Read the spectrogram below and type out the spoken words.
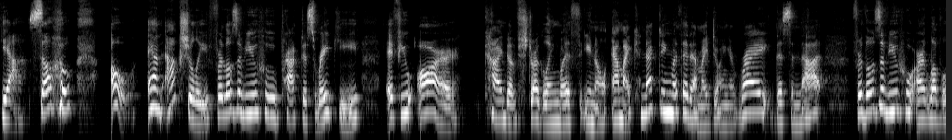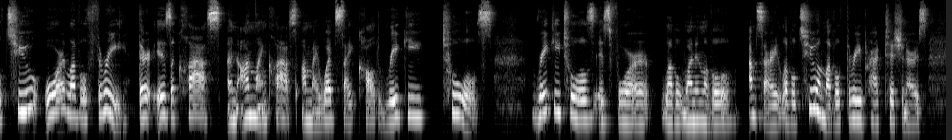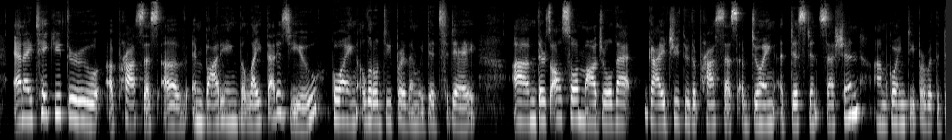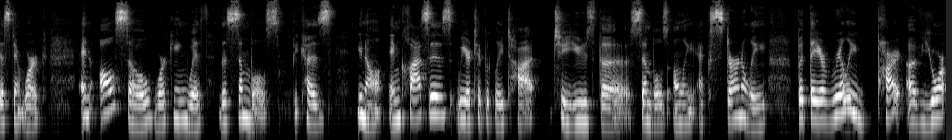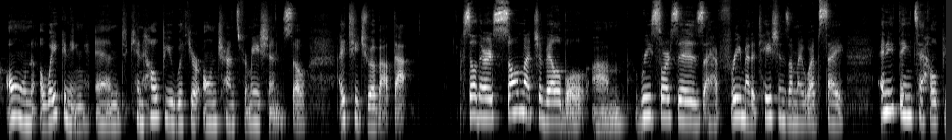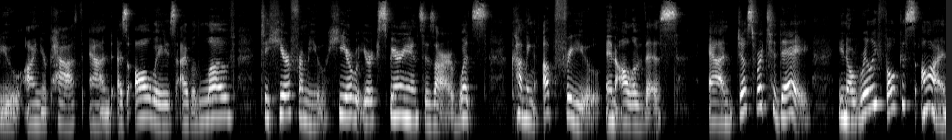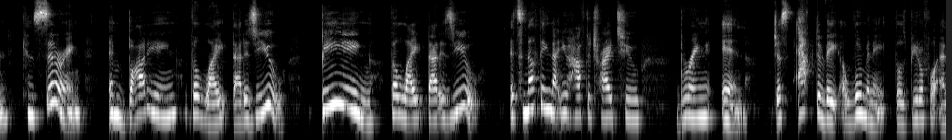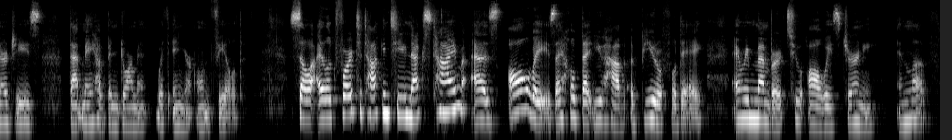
yeah, so Oh, and actually, for those of you who practice Reiki, if you are kind of struggling with, you know, am I connecting with it? Am I doing it right? This and that. For those of you who are level two or level three, there is a class, an online class on my website called Reiki Tools. Reiki Tools is for level one and level, I'm sorry, level two and level three practitioners and I take you through a process of embodying the light that is you, going a little deeper than we did today. Um, there's also a module that guides you through the process of doing a distant session, um, going deeper with the distant work, and also working with the symbols because, you know, in classes, we are typically taught to use the symbols only externally, but they are really part of your own awakening and can help you with your own transformation. So I teach you about that. So there is so much available um, resources. I have free meditations on my website, anything to help you on your path. And as always, I would love to hear from you, hear what your experiences are, what's coming up for you in all of this. And just for today, you know, really focus on considering embodying the light that is you, being the light that is you. It's nothing that you have to try to bring in. Just activate, illuminate those beautiful energies that may have been dormant within your own field. So I look forward to talking to you next time. As always, I hope that you have a beautiful day and remember to always journey in love.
